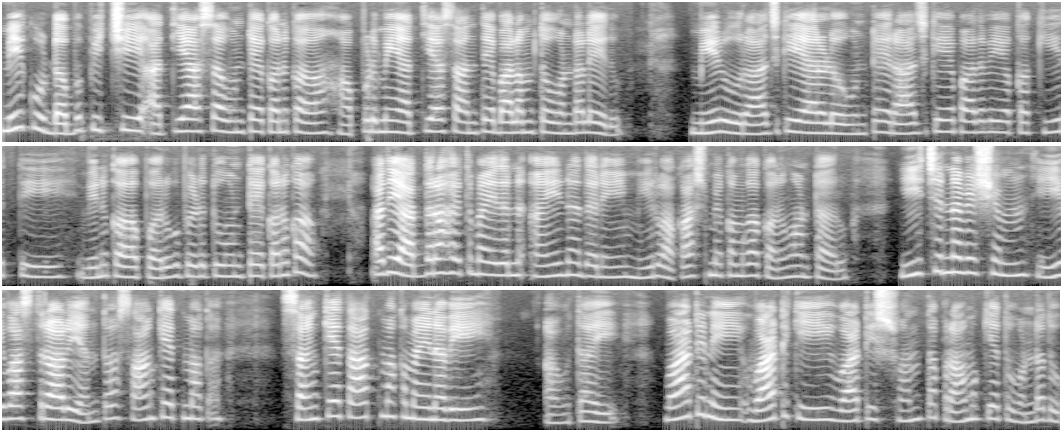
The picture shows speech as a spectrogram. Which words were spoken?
మీకు డబ్బు పిచ్చి అత్యాశ ఉంటే కనుక అప్పుడు మీ అత్యాశ అంతే బలంతో ఉండలేదు. మీరు రాజకీయాలలో ఉంటే రాజకీయ పదవి యొక్క కీర్తి వెనుక పరుగు పెడుతూ ఉంటే కనుక అది అర్ధరహితమైన అయినదని మీరు ఆకస్మికంగా కనుగొంటారు. ఈ చిన్న విషయం ఈ వస్త్రాలు ఎంతో సాంకేత్మక సంకేతాత్మకమైనవి అవుతాయి. వాటిని వాటికి వాటి స్వంత ప్రాముఖ్యత ఉండదు.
